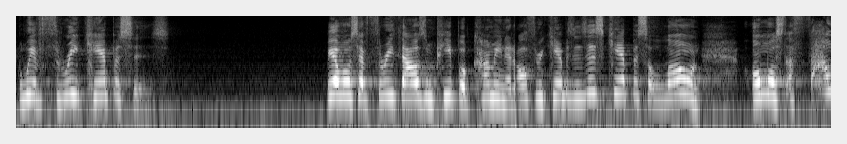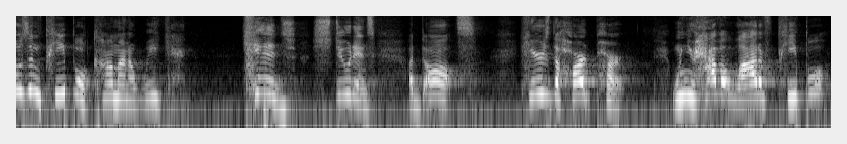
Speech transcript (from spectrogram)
but we have three campuses. We almost have 3,000 people coming at all three campuses. This campus alone, almost 1,000 people come on a weekend kids, students, adults. Here's the hard part when you have a lot of people,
